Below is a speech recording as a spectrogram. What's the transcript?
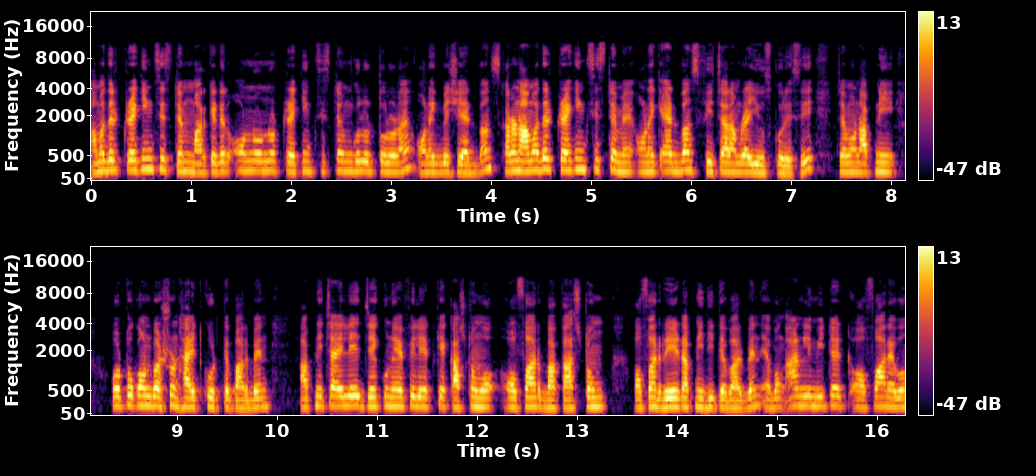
আমাদের ট্র্যাকিং সিস্টেম মার্কেটের অন্য অন্য ট্র্যাকিং সিস্টেমগুলোর তুলনায় অনেক বেশি অ্যাডভান্স কারণ আমাদের ট্র্যাকিং সিস্টেমে অনেক অ্যাডভান্স ফিচার আমরা ইউজ করেছি। যেমন আপনি অটো কনভার্সন হাইড করতে পারবেন। আপনি চাইলে যে কোনো অ্যাফিলিয়েটকে কাস্টম অফার বা কাস্টম অফার রেট আপনি দিতে পারবেন এবং আনলিমিটেড অফার এবং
